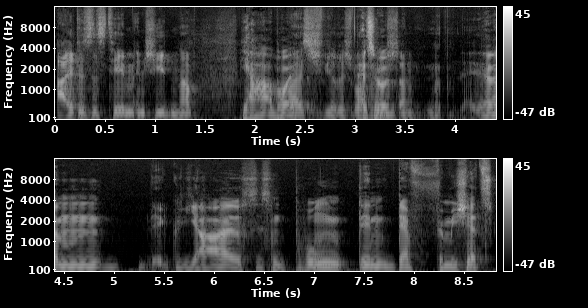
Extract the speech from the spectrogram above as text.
alte System entschieden habe, Ja, aber weil es schwierig war Also, für mich dann. ähm, ja, es ist ein Punkt, den, der für mich jetzt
